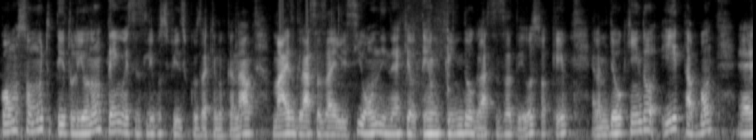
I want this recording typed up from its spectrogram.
Como são muito títulos e eu não tenho esses livros físicos aqui no canal, mas graças a Elicione, né? Que eu tenho um Kindle, graças a Deus, ok? Ela me deu o Kindle e, tá bom? É,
